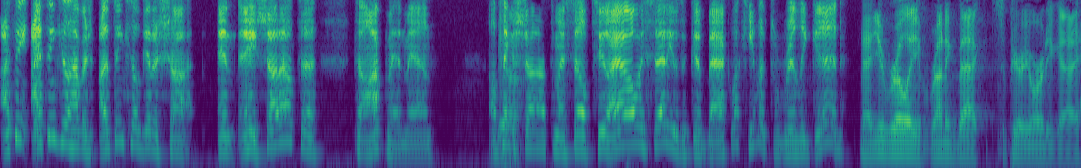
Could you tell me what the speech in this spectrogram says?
I think I think he'll have a I think he'll get a shot. And hey, shout out to to Ahmed, man. I'll yeah. take a shout out to myself too. I always said he was a good back. Look, he looked really good. Man, you're really running back superiority guy.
